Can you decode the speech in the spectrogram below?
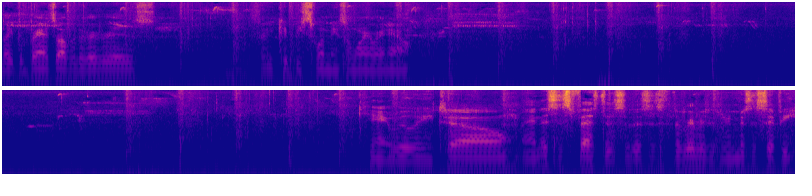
like the branch off of the river is. So he could be swimming somewhere right now. Can't really tell. And this is Festus, so this is the river's gonna be Mississippi.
